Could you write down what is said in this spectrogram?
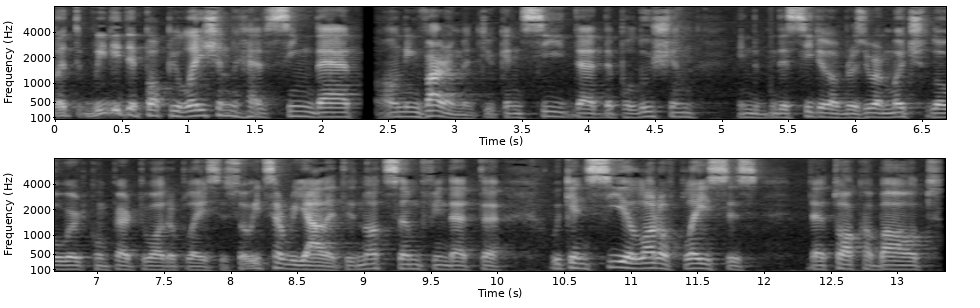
But really, the population has seen that on the environment. You can see that the pollution in the, in the city of Brazil are much lower compared to other places. So it's a reality, not something that uh, we can see a lot of places that talk about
